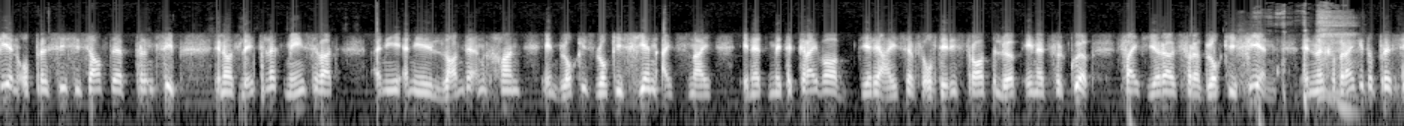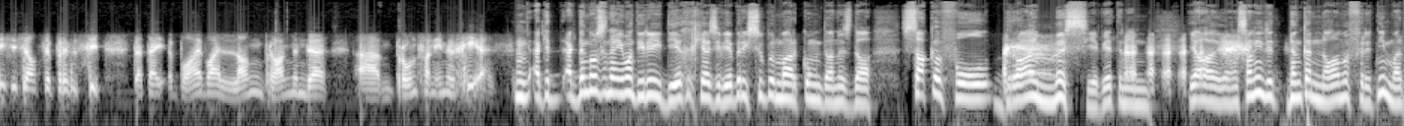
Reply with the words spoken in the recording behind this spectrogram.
veen op presies dieselfde prinsip. En ons letterlik mense wat in die in die lande ingaan en blokkies blokkies veen uitsny en dit met 'n krywa deur die huise of deur die strate loop en dit verkoop 5 euros vir 'n blokkie veen en hulle gebruik dit op presies dieselfde prinsip dat hy 'n baie baie lang brandende um, bron van energie is. Hm, ek het, ek dink ons het nou iemand hierdie idee gegee as jy weer by die supermark kom dan is daar sakke vol braai mis, jy weet en dan ja, ja, ons sal nie dink aan name vir dit nie, maar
